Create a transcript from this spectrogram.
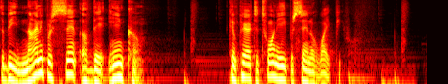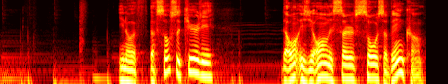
to be 90% of their income compared to 28% of white people. You know, if, if Social Security is your only source of income,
